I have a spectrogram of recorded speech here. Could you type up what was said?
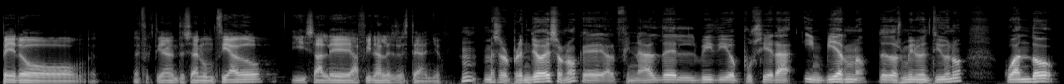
pero efectivamente se ha anunciado y sale a finales de este año. Mm, Me sorprendió eso, ¿no? Que al final del vídeo pusiera invierno de 2021 cuando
